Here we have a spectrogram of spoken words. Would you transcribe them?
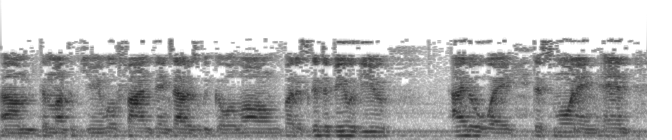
um, the month of June. We'll find things out as we go along, but it's good to be with you either way this morning. And,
